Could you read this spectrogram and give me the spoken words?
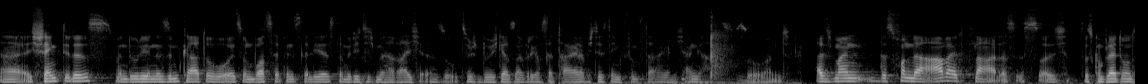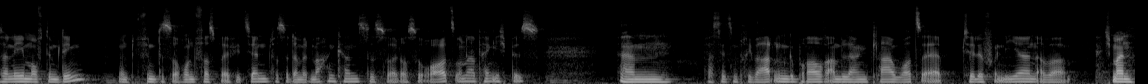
äh, ich schenke dir das, wenn du dir eine SIM-Karte holst und WhatsApp installierst, damit ich dich mehr erreiche. So zwischendurch gab es einfach aus der Tage, habe ich das Ding fünf Tage nicht angehabt. So, und, also ich meine, das von der Arbeit, klar, das ist, also ich habe das komplette Unternehmen auf dem Ding und finde es auch unfassbar effizient, was du damit machen kannst, dass du halt auch so ortsunabhängig bist. Ähm, was jetzt im privaten Gebrauch anbelangt, klar, WhatsApp, telefonieren, aber ich meine,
